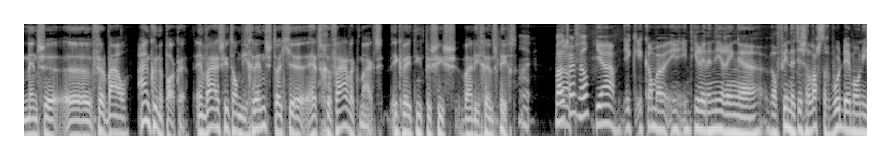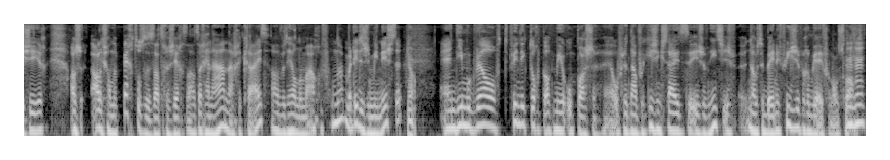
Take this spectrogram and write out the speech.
mensen verbaal aan kunnen pakken. En waar zit dan die grens dat je het gevaarlijk maakt? Ik weet niet precies waar die grens ligt. Nee. Wouter, wel? Ja, ik, ik kan me in, in die redenering uh, wel vinden. Het is een lastig woord, demoniseren. Als Alexander Pechtold het had gezegd... dan had er geen haan naar gekraaid. Dan hadden we het heel normaal gevonden. Maar dit is een minister. Ja. En die moet wel, vind ik, toch wat meer oppassen. Of het nou verkiezingstijd is of niet... is notabene vicepremier van ons land. Mm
